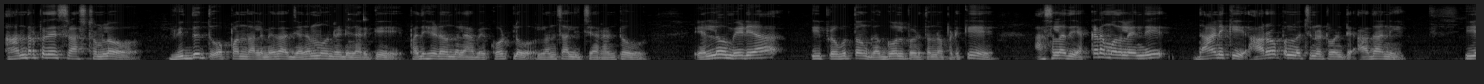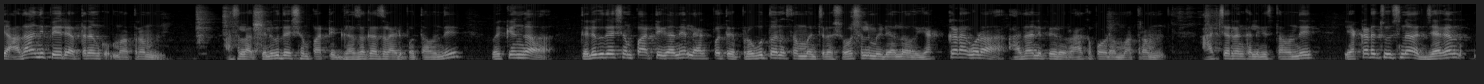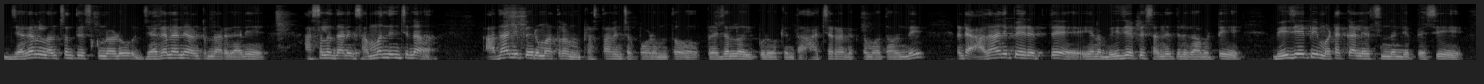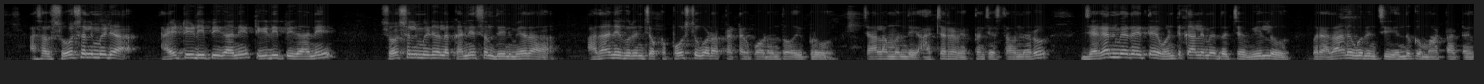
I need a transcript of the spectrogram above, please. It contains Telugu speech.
ఆంధ్రప్రదేశ్ రాష్ట్రంలో విద్యుత్ ఒప్పందాల మీద జగన్మోహన్ రెడ్డి గారికి పదిహేడు వందల యాభై కోట్లు లంచాలు ఇచ్చారంటూ ఎల్లో మీడియా ఈ ప్రభుత్వం గగ్గోలు పెడుతున్నప్పటికీ అసలు అది ఎక్కడ మొదలైంది? దానికి ఆరోపణలు వచ్చినటువంటి అదాని. ఈ అదాని పేరు ఎత్తడం మాత్రం అసలు తెలుగుదేశం పార్టీ గజగజలాడిపోతూ ఉంది. ముఖ్యంగా తెలుగుదేశం పార్టీ కానీ లేకపోతే ప్రభుత్వానికి సంబంధించిన సోషల్ మీడియాలో ఎక్కడ కూడా అదాని పేరు రాకపోవడం మాత్రం ఆశ్చర్యం కలిగిస్తూ ఉంది. ఎక్కడ చూసినా జగన్ జగన్ లంచం తీసుకున్నాడు జగన్ అని అంటున్నారు కానీ అసలు దానికి సంబంధించిన అదాని పేరు మాత్రం ప్రస్తావించకపోవడంతో ప్రజల్లో ఇప్పుడు ఒకంత ఆశ్చర్యం వ్యక్తమవుతా ఉంది. అంటే అదాని పేరు ఎత్తితే ఈయన బీజేపీ సన్నిహితుడు కాబట్టి బీజేపీ మటక్కాలు వేస్తుందని చెప్పేసి అసలు సోషల్ మీడియా ఐటీడీపీ కానీ టీడీపీ కానీ సోషల్ మీడియాలో కనీసం దీని మీద అదాని గురించి ఒక పోస్ట్ కూడా పెట్టకపోవడంతో ఇప్పుడు చాలామంది ఆశ్చర్యం వ్యక్తం చేస్తూ ఉన్నారు. జగన్ మీద అయితే ఒంటికాల మీద వచ్చే వీళ్ళు మరి అదాని గురించి ఎందుకు మాట్లాడటం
